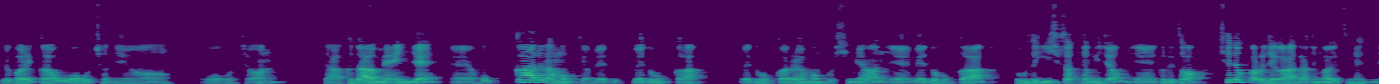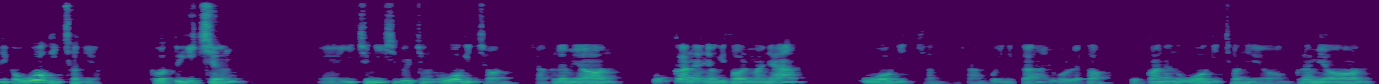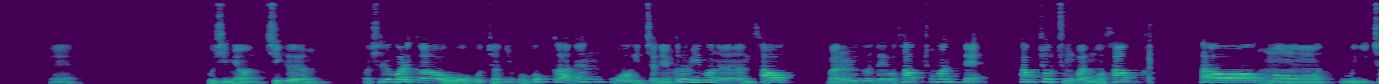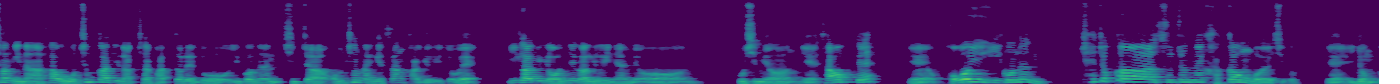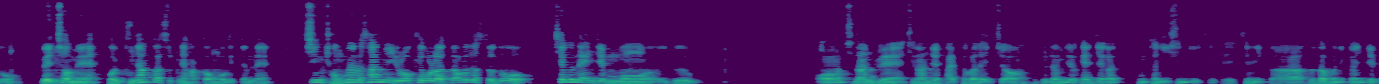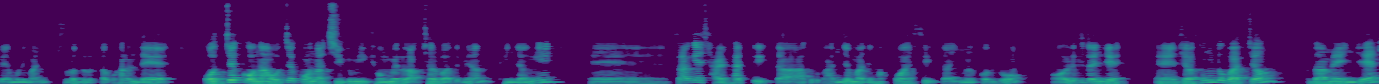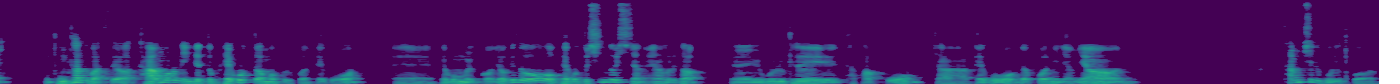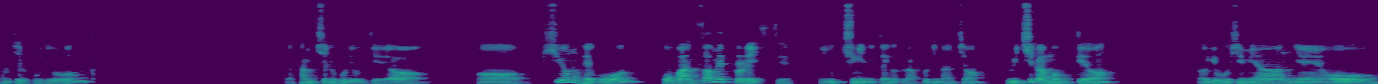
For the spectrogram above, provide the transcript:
실거래가 5억 5천이에요. 5억 5천. 자, 그 다음에 이제 예, 호가를 한번 볼게요. 매도, 매도 호가. 매도 호가를 한번 보시면 예, 매도 호가 여기서 24평이죠. 예, 그래서 최저가로 제가 낮은 가격 쓰니까 5억 2천이에요. 그것도 2층. 예, 2층 21층 5억 2천. 자, 그러면 호가는 여기서 얼마냐? 5억 2천. 잘 안 보이니까 이걸로 해서 호가는 5억 2천이에요. 그러면 예. 보시면 지금 어, 실거래가가 5억 5천이고 호가는 5억 2천이에요. 그럼 이거는 4억 말 그대로 4억 초반대, 4억 초 중반 뭐 4억 4억 뭐, 뭐 2천이나 4억 5천까지 낙찰 받더라도 이거는 진짜 엄청나게 싼 가격이죠. 왜? 이 가격이 언제 가격이냐면 보시면 예, 4억대 예, 거의 이거는 최저가 수준에 가까운 거예요, 지금. 예, 이 정도. 맨 처음에 거의 분양가 수준에 가까운 거기 때문에 지금 경매로 사면 이렇게 올라 떨어졌어도 최근에 이제 뭐 그 어, 지난주에 지난주에 발표가 됐죠. 조정 지역 해제가 동탄 이신도시에 됐으니까 그러다 보니까 이제 매물이 많이 줄어들었다고 하는데 어쨌거나 어쨌거나 지금 이 경매로 낙찰 받으면 굉장히 에, 싸게 잘 살 수 있다. 그리고 안전마진 확보할 수 있다. 이 물건도 어, 이렇게 해서 이제 에, 제가 송도 봤죠. 그 다음에 이제 동탄도 봤어요. 다음으로는 이제 또 백옷도 한번 볼 거예요. 백옷. 예, 백옷 물건. 여기도 백옷도 신도시잖아요. 그래서 예, 이거 이렇게 다 봤고 자, 백옷 몇 번이냐면 3796번. 3796. 자, 3796이에요. 어, 피용 백옷 호반 서밋 플레이스 6층이니까 이것도 나쁘진 않죠. 위치를 한번 볼게요. 여기 보시면 예, 오.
